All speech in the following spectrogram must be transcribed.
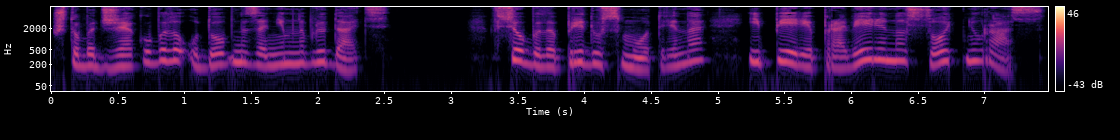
чтобы Джеку было удобно за ним наблюдать. Все было предусмотрено и перепроверено сотню раз.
